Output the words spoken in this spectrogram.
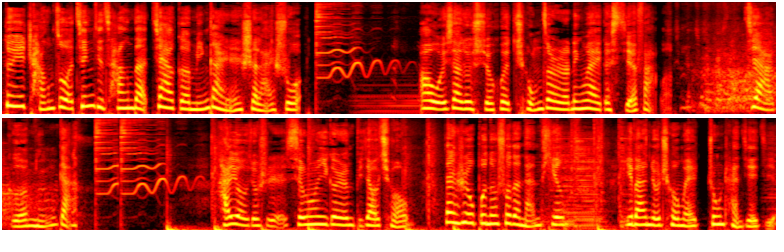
对于常坐经济舱的价格敏感人士来说，啊，我一下就学会“穷”字儿的另外一个写法了，价格敏感。还有就是形容一个人比较穷，但是又不能说的难听，一般就称为中产阶级。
